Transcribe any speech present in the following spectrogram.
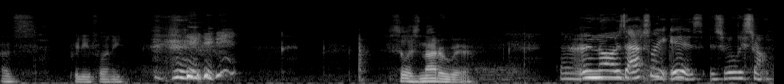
That's pretty funny. So it's not a rare. Uh, no, it actually is. It's really strong.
